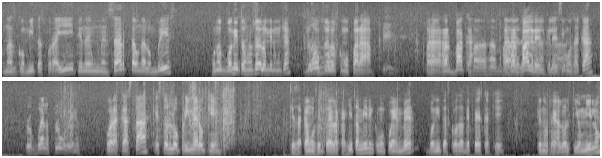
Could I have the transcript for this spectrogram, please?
unas gomitas por ahí. Tienen una ensarta, una lombriz, unos bonitos anzuelos, miren muchachos. Unos anzuelos como para, para agarrar vaca, Ajá, para agarrar bagre, el que le decimos acá. Los buenos plumos, ¿no? Por acá está. Esto es lo primero que, que sacamos ahorita de la cajita. Miren, como pueden ver, bonitas cosas de pesca que, que nos regaló el tío Milo.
